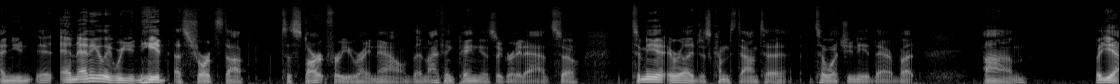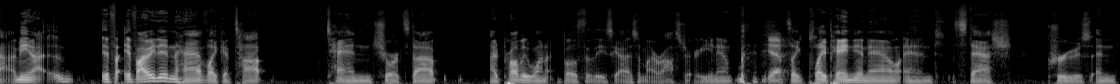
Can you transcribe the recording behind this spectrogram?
and you and any league where you need a shortstop to start for you right now, then I think Pena is a great ad. So to me, it really just comes down to to what you need there. But, um, but yeah, I mean, if if I didn't have like a top ten shortstop, I'd probably want both of these guys on my roster. You know, Yeah. it's like play Pena now and stash Cruz, and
